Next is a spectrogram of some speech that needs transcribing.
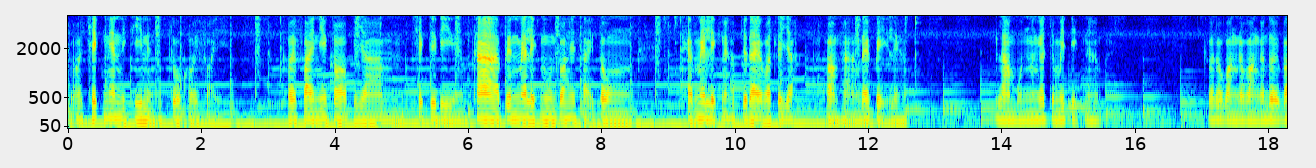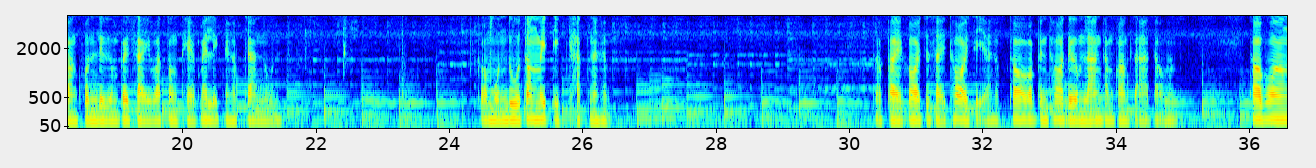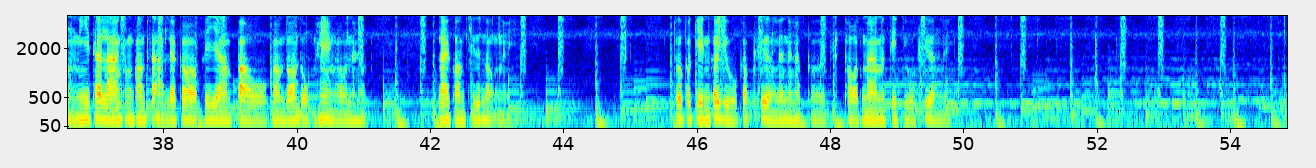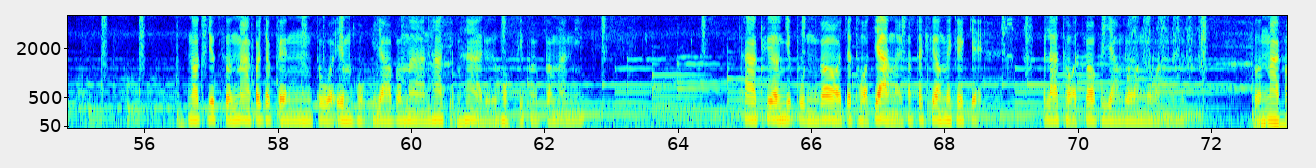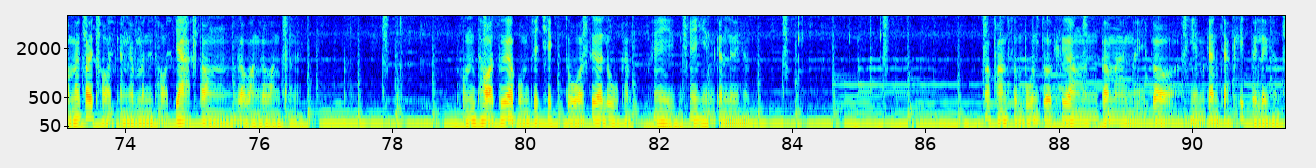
ก็เช็คแน่นอีกทีหนึ่งครับตัวคอยไฟ คอยไฟนี้ก็พยายามเช็คดีๆครับถ้าเป็นแม่เหล็กนูนก็ให้ใส่ตรงแถบแม่เหล็กนะครับ จะได้วัดระยะความห่างได้เป๊ะเลยครับเวลาหมุนมันก็จะไม่ติดนะครับ ก็ระวังระวังกันด้วยบางคนลืมไปใส่วัดตรงแถบแม่เหล็กนะครับ จานนูนก็หมุนดูต้องไม่ติดขัดนะครับ ต่อไปก็จะใส่ท่อเสียครับ ท่อก็เป็นท่อเดิมล้างทำความสะอาดเอาครับ ท่อพวกนี้ถ้าล้างทำความสะอาดแล้วก็พยายามเป่าความร้อนอบแห้งเอานะครับไล่ความชื้นออกหน่อยตัวประเก็นก็อยู่กับเครื่องแล้วนะครับถอดมามันติดอยู่กับเครื่องเลย น็อตยึดส่วนมากก็จะเป็นตัว M6 ยาวประมาณ 55 หรือ 60 ประมาณนี้ ถ้าเครื่องญี่ปุ่นก็จะถอดยากหน่อยครับถ้าเครื่องไม่เคยแกะ เวลาถอดก็พยายามระวังระวังนะครับ ส่วนมากเขาไม่ค่อยถอดกันครับ มันถอดยากต้องระวังระวังกันน่อยผมถอดเพื่อผมจะเช็คตัวเสื้อลูกครับ ให้ให้เห็นกันเลยครับ ว่าความสมบูรณ์ตัวเครื่องมันประมาณไหนก็เห็นกันจากคลิปไปเลยครับ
